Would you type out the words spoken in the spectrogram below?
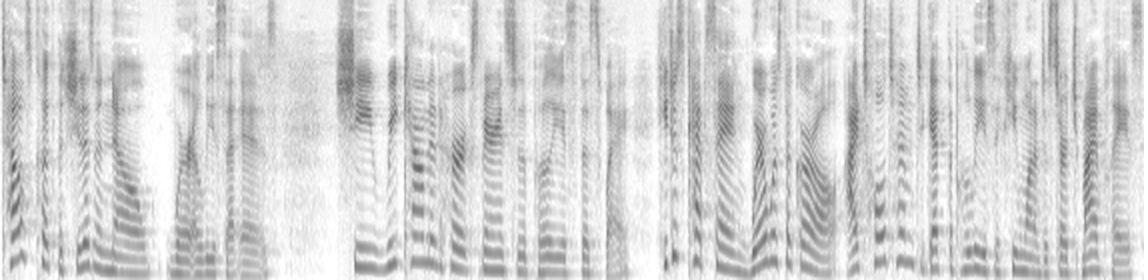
tells Cook that she doesn't know where Elisa is. She recounted her experience to the police this way. He just kept saying, Where was the girl? I told him to get the police if he wanted to search my place.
